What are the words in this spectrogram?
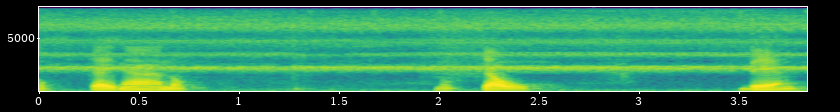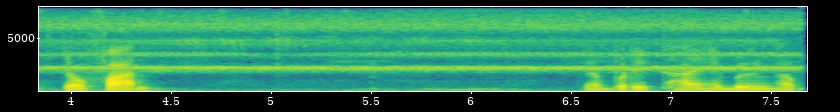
นกใจหน้านก นกเจ้า แดงเจ้าฟ้านแล้วบริทายให้เบิ่งครับ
